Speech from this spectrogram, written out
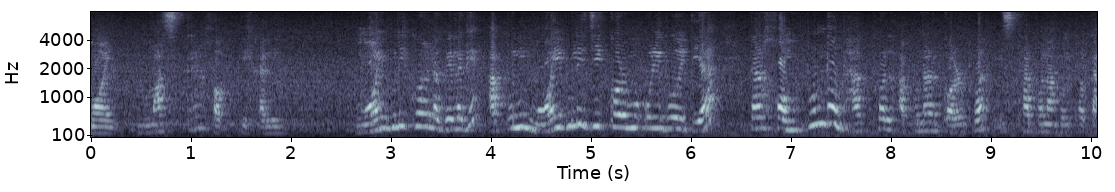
মই মাষ্টাৰ শক্তিশালী। মই বুলি কোৱাৰ লগে লগে আপুনি মই বুলি যি কৰ্ম কৰিব এতিয়া, তাৰ সম্পূৰ্ণ ভাগফল আপোনাৰ গৰ্ভত স্থাপনা হৈ থকা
